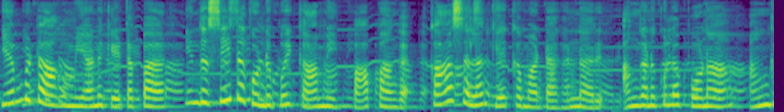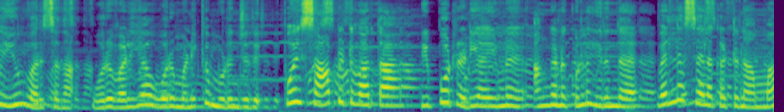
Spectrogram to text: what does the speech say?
எம்பிட்டு ஆகுமியான்னு கேட்டப்ப இந்த சீட்டை கொண்டு போய் காமி பாப்பாங்க காசெல்லாம் கேட்க மாட்டாங்கன்னாரு. அங்கனுக்குள்ள போனா அங்கேயும் வருஷதான் ஒரு வழியா ஒரு மணிக்கு முடிஞ்சுது. போய் சாப்பிட்டுட்டு வாத்தா ரிப்போர்ட் ரெடி ஆயும்னு அங்கனுக்குள்ள இருந்த வெள்ளை சேலை கட்டுன அம்மா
